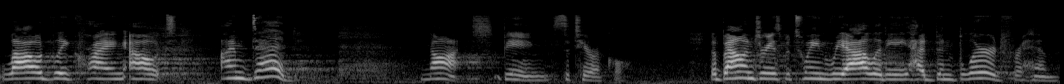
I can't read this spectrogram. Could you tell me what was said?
loudly crying out, I'm dead, not being satirical. The boundaries between reality had been blurred for him.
